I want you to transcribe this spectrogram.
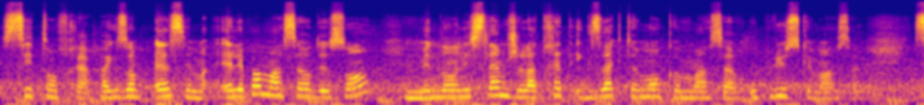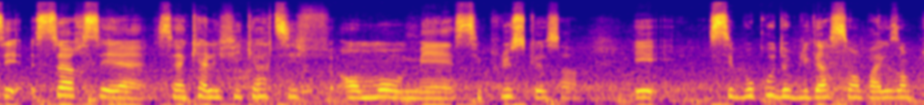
C'est ton frère. Par exemple, elle, c'est ma- elle n'est pas ma sœur de sang, Mm. mais dans l'islam, je la traite exactement comme ma sœur, ou plus que ma sœur. C'est, sœur, c'est un, c'est un qualificatif en mots, mais c'est plus que ça. Et c'est beaucoup d'obligations. Par exemple,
